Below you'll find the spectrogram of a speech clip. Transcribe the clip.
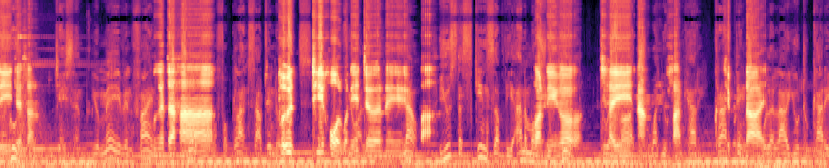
ดีเจสัน Jason, you may even find มึงก็จะหา more powerful plants out in the พืช woods. ที่โหดกว่านี้เจอใน Now, ป่า use the skins of the animals ตอนนี้ you ก็ kill ใช้ to หนัง enlarge what you สั can ตว์ carry. ที่มึง Crafting ได้ will allow you to carry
